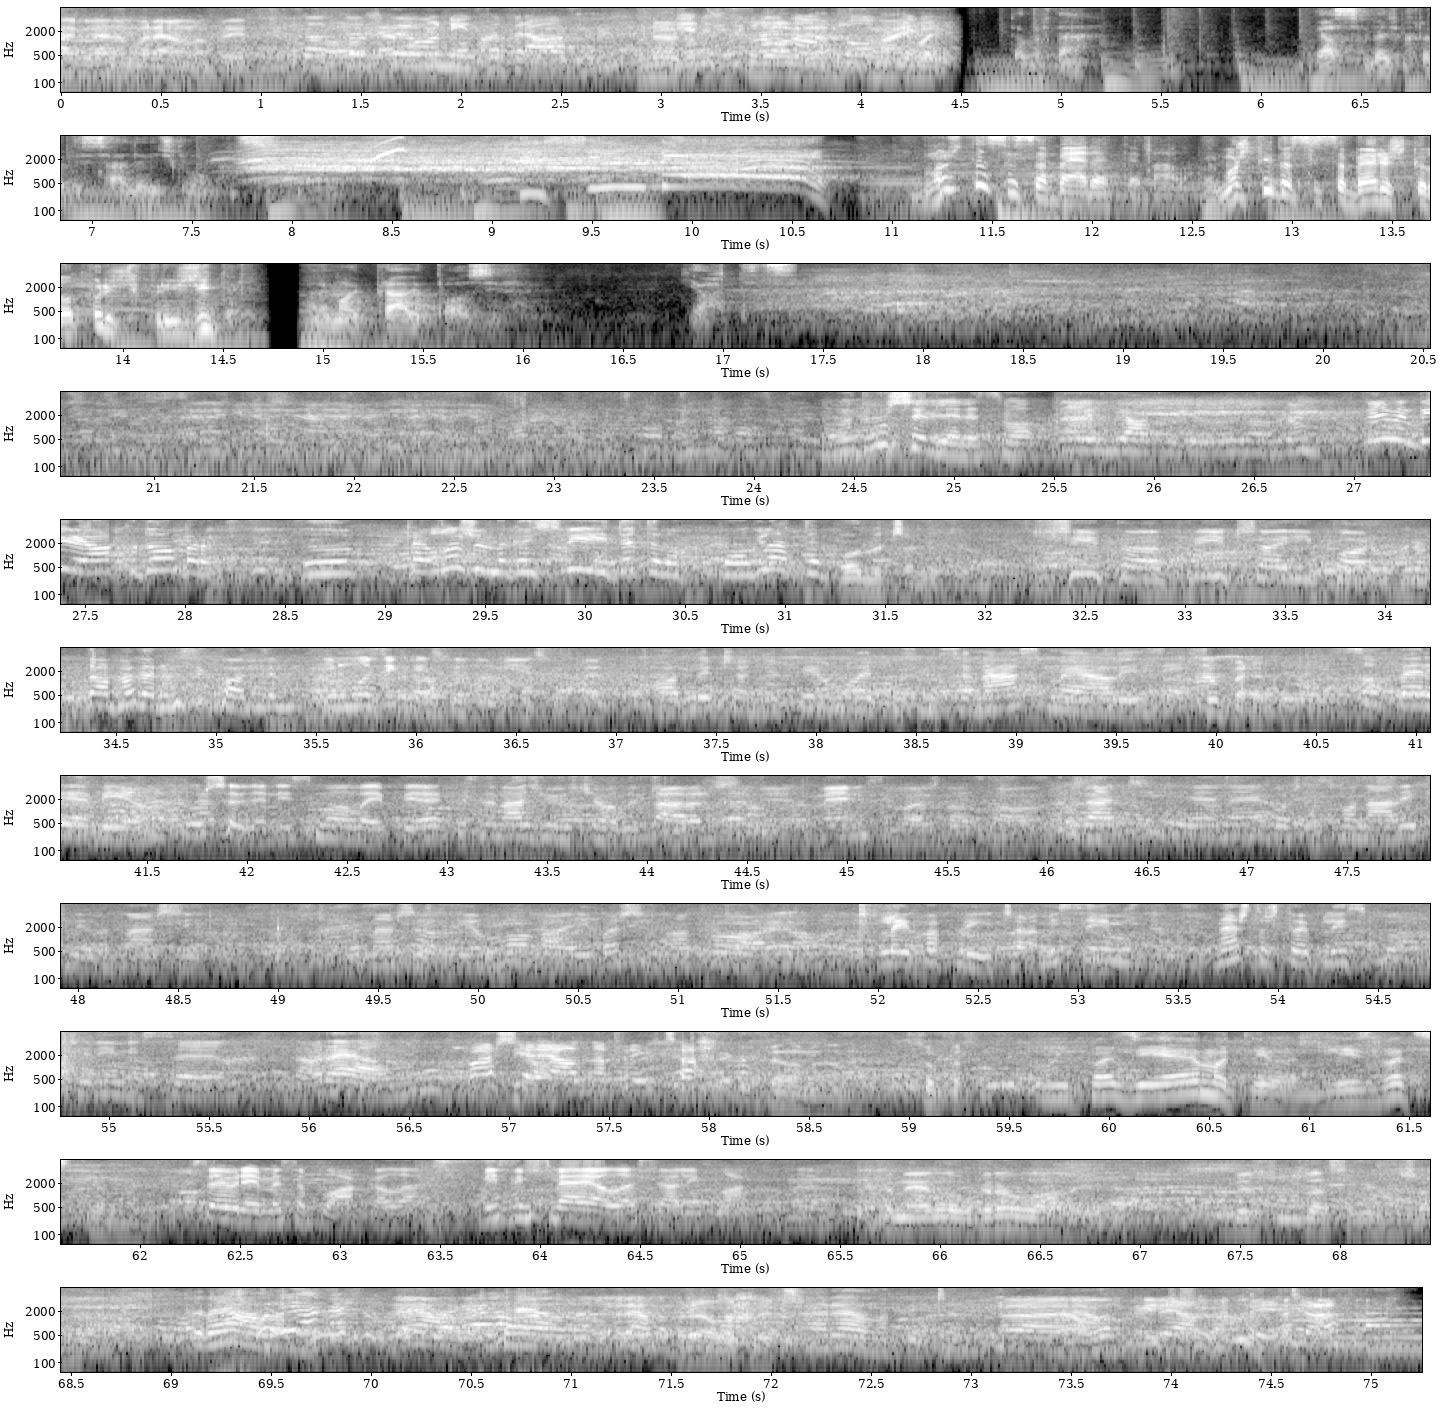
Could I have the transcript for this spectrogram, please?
Da, gledamo realno priču. Zato što je on izabrao. Ne znam što su dobri, zato što su najbolji. Dobar dan. Ja sam Veljko Radisavljević glumac. Možete se saberete malo. Jel možeš ti da se sabereš kad otvoriš frižider? Ali moj pravi poziv je otac. Oduševljene smo. Film je bio jako dobar. Predlažem da ga i svi idete da pogledate. Odličan je film. Čita, priča i poruka. Dopada nam se koncept. I muzika iz filma mi je super. Odličan je film, lepo smo se nasmejali. Super je bilo. Super je bio. Oduševljeni smo, lep je. Iznenađujuće odličan. Savršen je. Meni se baš dopao. Drugačiji je nego što smo navikli od naših od naših filmova i baš onako lepa priča. Mislim, nešto što je blisko, čini mi se, realno. Baš je realna priča. Fenomenalno. Super. I pazi, emotivan, izbacite me. Sve vrijeme sam plakala. Mislim, smejala se, ali i plakala. Kanela u grlu, ali bez suza sam izdržao. Realna, realna, realna, Realna priča. realna priča. Realna priča.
